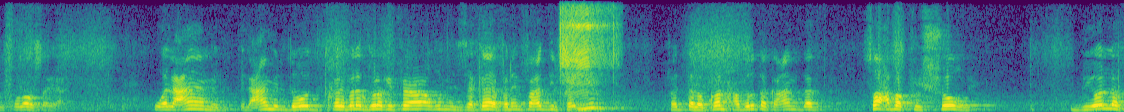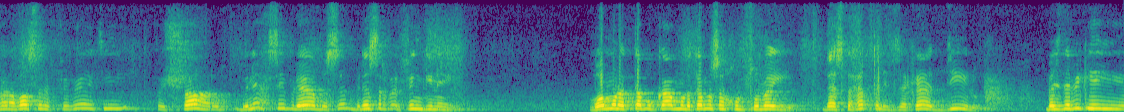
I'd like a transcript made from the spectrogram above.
الخلاصة يعني. والعامل العامل ده خلي بالك دول ينفع آخد من الزكاة فأنا ينفع أدي الفقير؟ فأنت لو كان حضرتك عندك صاحبك في الشغل بيقول لك أنا بصرف في بيتي في الشهر بنحسب بنصرف 2000 جنيه. وهو مرتبه كام؟ مرتبه مثلا 500 ده يستحق للزكاة اديله. بس ده بيجي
